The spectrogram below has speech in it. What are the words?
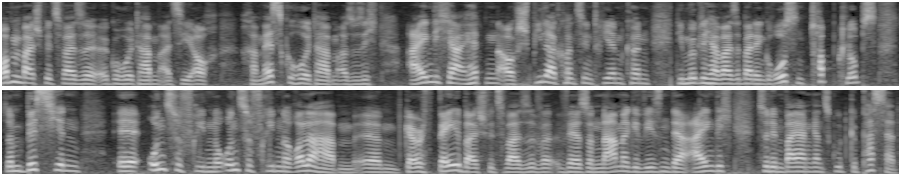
Robben beispielsweise äh, geholt haben, als sie auch James geholt haben. Also sich eigentlich ja hätten auf Spieler konzentrieren können, die möglicherweise bei den großen Top-Clubs so ein bisschen äh, unzufriedene, unzufriedene Rolle haben. Ähm, Gareth Bale beispielsweise wäre so ein Name gewesen, der eigentlich zu den Bayern ganz gut gepasst hat.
